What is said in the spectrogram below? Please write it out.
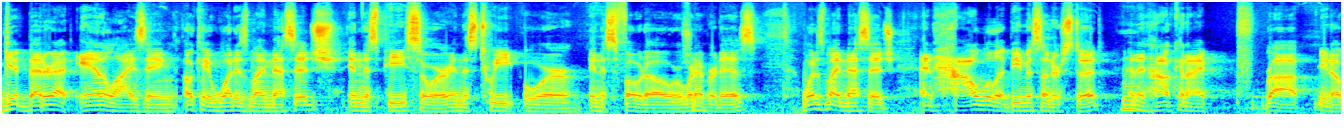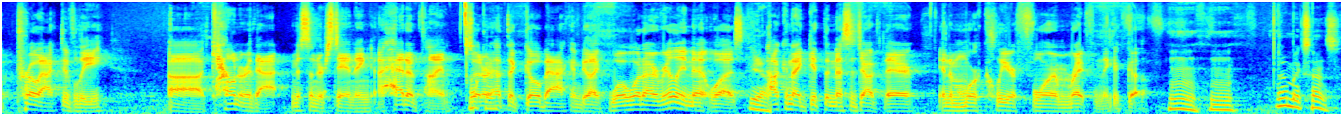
get better at analyzing okay what is my message in this piece or in this tweet or in this photo or whatever it is? What is my message? And how will it be misunderstood? And then how can i uh, you know proactively uh, counter that misunderstanding ahead of time? So i don't have to go back and be like well what i really meant was Yeah. how can i get the message out there in a more clear form right from the get-go? Hmm. That makes sense.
